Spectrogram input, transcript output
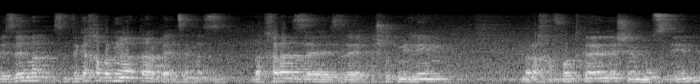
וזה, וככה בנוי האתר בעצם, אז בהתחלה זה, זה פשוט מילים מרחפות כאלה שהם נושאים,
